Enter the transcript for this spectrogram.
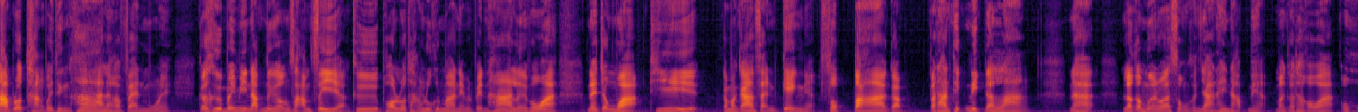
นับรถถังไปถึง 5 แล้วครับแฟนมวย ก็คือไม่มีนับ 1 2 3 4อะคือพอรถถังลุกขึ้นมาเนี่ยมันเป็น 5 เลย เพราะว่าในจังหวะที่กรรมการแสนเก่งเนี่ยสบตากับประธานเทคนิคด้านล่างนะฮะแล้วก็เหมือนว่าส่งสัญญาณให้นับเนี่ยมันก็เท่ากับว่าโอ้โห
